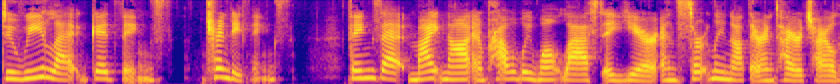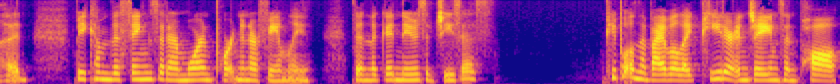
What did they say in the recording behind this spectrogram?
Do we let good things, trendy things, things that might not and probably won't last a year and certainly not their entire childhood, become the things that are more important in our family than the good news of Jesus? People in the Bible, like Peter and James and Paul,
